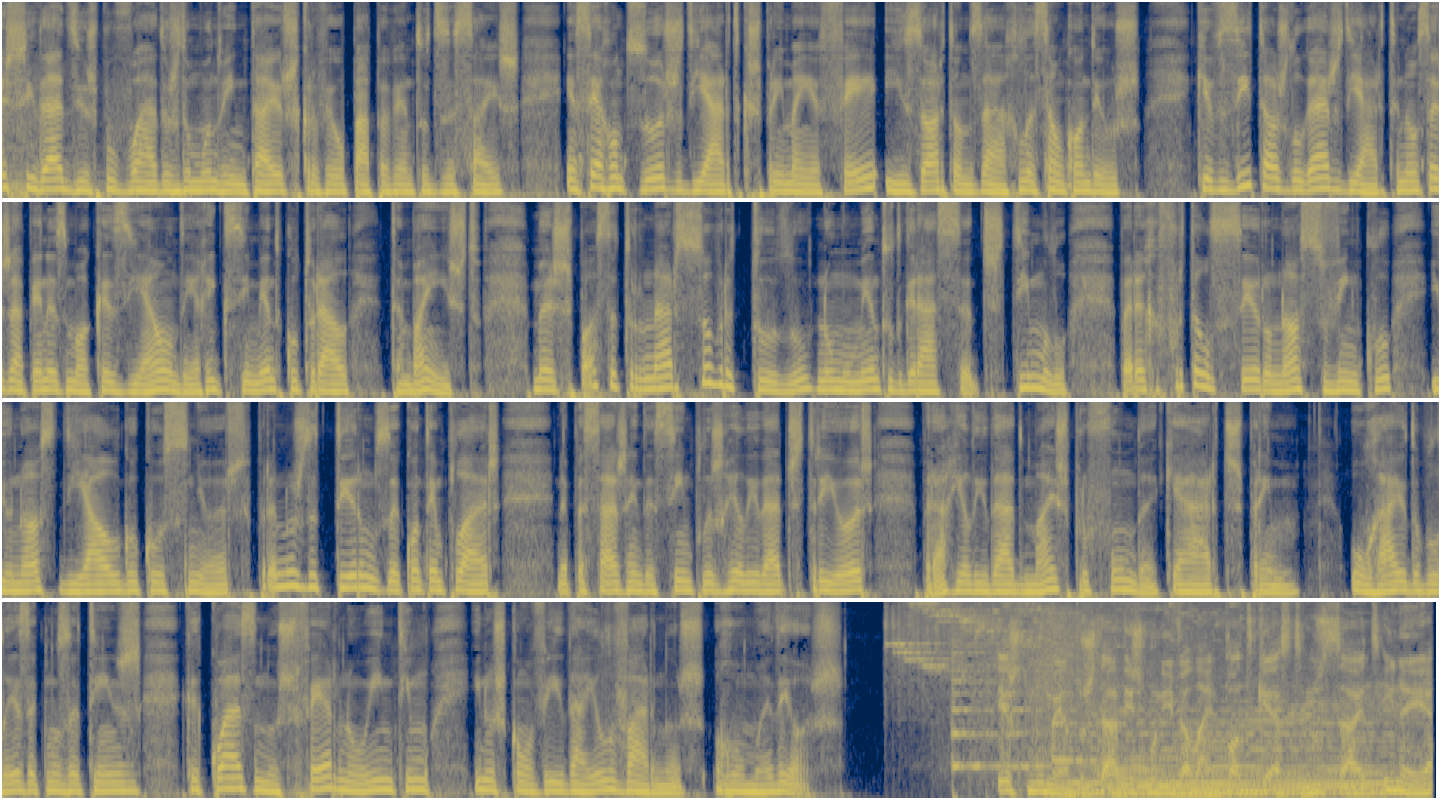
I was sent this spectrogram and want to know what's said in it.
As cidades e os povoados do mundo inteiro, escreveu o Papa Bento XVI, encerram tesouros de arte que exprimem a fé e exortam-nos à relação com Deus. Que a visita aos lugares de arte não seja apenas uma ocasião de enriquecimento cultural, também isto, mas possa tornar, sobretudo, num momento de graça, de estímulo, para refortalecer o nosso vínculo e o nosso diálogo com o Senhor, para nos determos a contemplar, na passagem da simples realidade exterior para a realidade mais profunda profunda que a arte exprime. O raio de beleza que nos atinge, que quase nos fere no íntimo e nos convida a elevar-nos rumo a Deus. Este momento está disponível em podcast no site e na.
